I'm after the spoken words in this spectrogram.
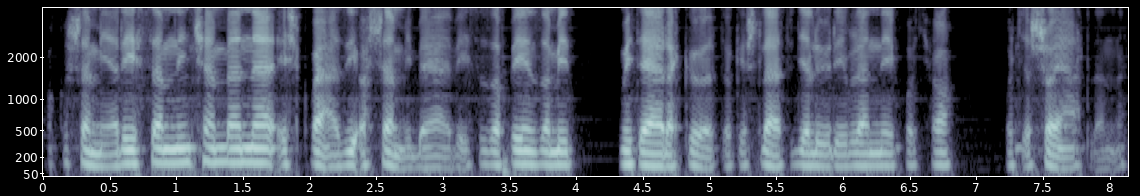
akkor semmilyen részem nincsen benne, és kvázi a semmibe elvész ez a pénz, amit, amit erre költök, és lehet, hogy előrébb lennék, hogyha, hogyha saját lenne.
